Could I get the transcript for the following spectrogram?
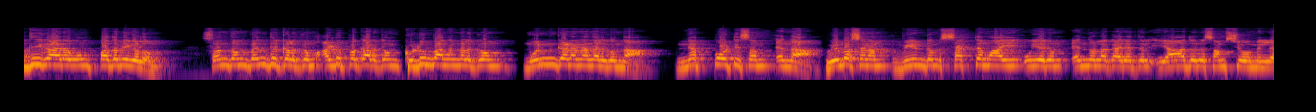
അധികാരവും പദവികളും സ്വന്തം ബന്ധുക്കൾക്കും അടുപ്പക്കാർക്കും കുടുംബാംഗങ്ങൾക്കും മുൻഗണന നൽകുന്ന നെപ്പോട്ടിസം എന്ന വിമർശനം വീണ്ടും ശക്തമായി ഉയരും എന്നുള്ള കാര്യത്തിൽ യാതൊരു സംശയവുമില്ല.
